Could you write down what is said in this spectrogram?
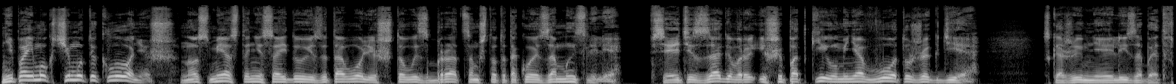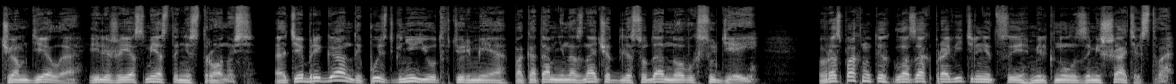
Не пойму, к чему ты клонишь, но с места не сойду из-за того лишь, что вы с братцем что-то такое замыслили. Все эти заговоры и шепотки у меня вот уже где. Скажи мне, Элизабет, в чем дело, или же я с места не стронусь. А те бриганды пусть гниют в тюрьме, пока там не назначат для суда новых судей». В распахнутых глазах правительницы мелькнуло замешательство.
